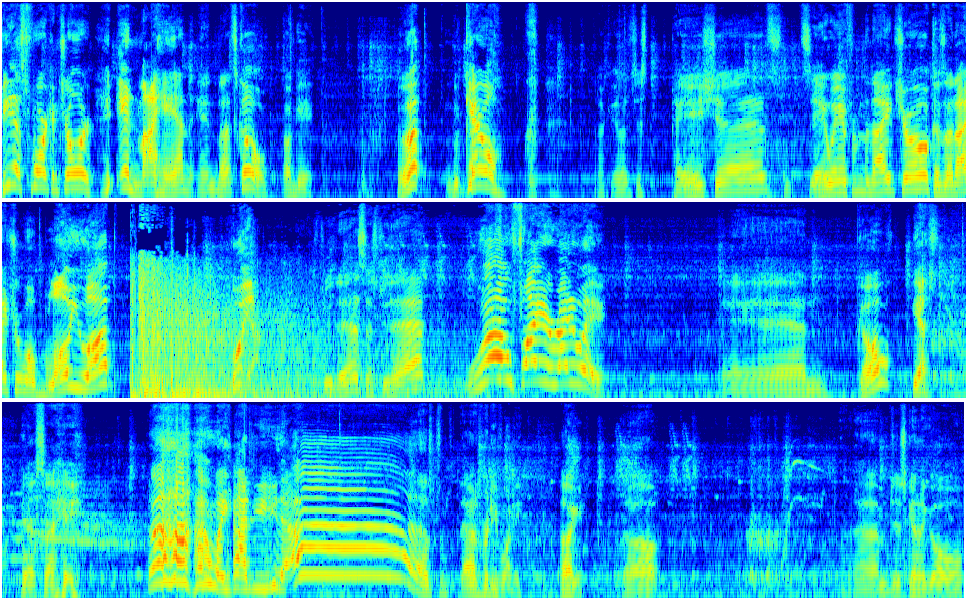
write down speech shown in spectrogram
PS4 controller in my hand, and let's go. Okay. Whoop, Carol. Okay, let's just patience. Stay away from the nitro, because the nitro will blow you up. Oh yeah. Let's do this. Let's do that. Whoa! Fire right away. And go. Yes. Yes. I. oh my God! Did you hear that? Ah! That was, that was pretty funny. Okay. So I'm just gonna go.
